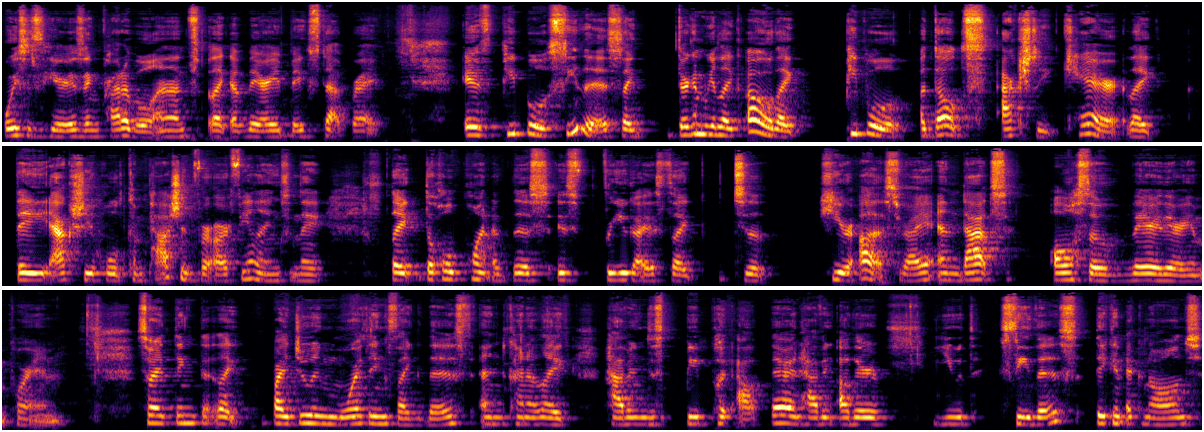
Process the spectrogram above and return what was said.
voices here is incredible and that's like a very big step right if people see this, like they're gonna be like, oh, like people, adults actually care. Like they actually hold compassion for our feelings, and they like the whole point of this is for you guys like to hear us, right? And that's also very very important. So i think that like by doing more things like this and kind of like having this be put out there and having other youth see this they can acknowledge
